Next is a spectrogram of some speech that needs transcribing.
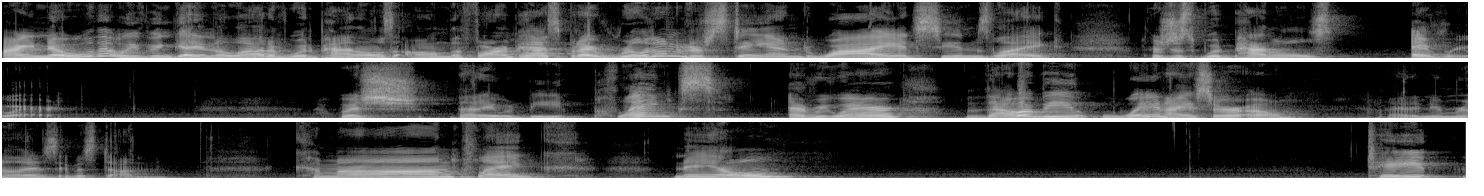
I know that we've been getting a lot of wood panels on the farm pass, but I really don't understand why it seems like there's just wood panels everywhere. Wish that it would be planks everywhere. That would be way nicer. Oh, I didn't even realize it was done. Come on, plank. Nail. Tape.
